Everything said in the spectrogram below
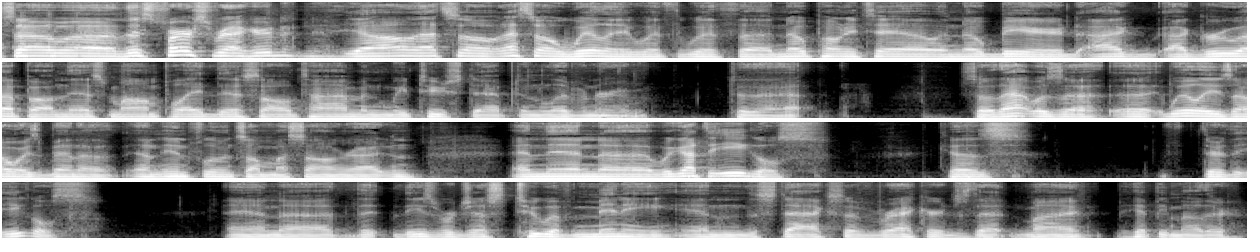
So uh, this first record, y'all, that's a that's a Willie with with uh, no ponytail and no beard. I I grew up on this. Mom played this all the time, and we two stepped in the living room to that. So that was a uh, Willie's always been a, an influence on my songwriting. And then uh, we got the Eagles because they're the Eagles, and uh, th- these were just two of many in the stacks of records that my hippie mother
